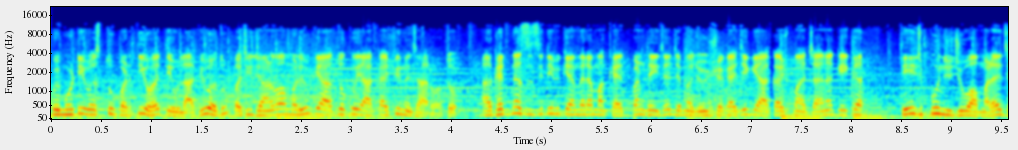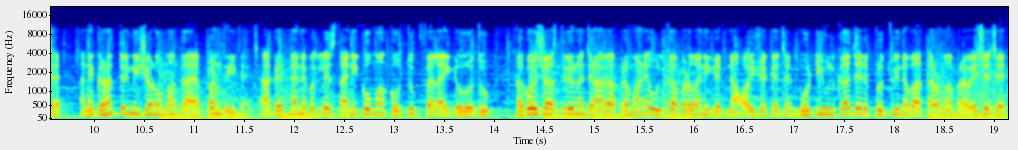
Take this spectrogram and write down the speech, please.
કોઈ મોટી વસ્તુ પડતી હોય તેવું લાગ્યું હતું. પછી જાણવા મળ્યું કે આ તો કોઈ આકાશી નજારો હતો. આ ઘટના સીસીટીવી કેમેરામાં કેદ પણ થઈ છે, જેમાં જોઈ શકાય છે કે આકાશમાં અચાનક એક તેજ પુંજ જોવા મળે છે અને ગણતરીની ક્ષણોમાં ગાયબ પણ થઈ જાય છે. આ ઘટનાને પગલે સ્થાનિકોમાં કૌતુક ફેલાઈ ગયું હતું. ખગોળશાસ્ત્રીઓના જણાવ્યા પ્રમાણે ઉલ્કા પડવાની ઘટના હોઈ શકે છે. મોટી ઉલ્કા જ્યારે પૃથ્વીના વાતાવરણમાં પ્રવેશે છે,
